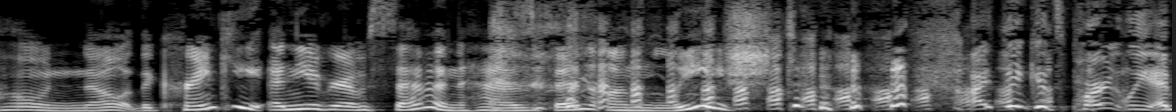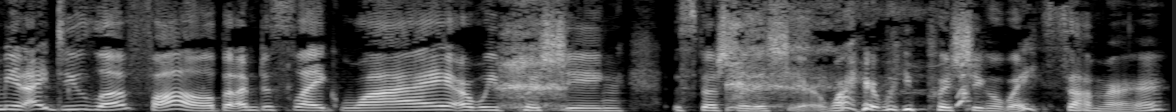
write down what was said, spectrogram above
Oh no, the cranky Enneagram 7 has been unleashed. I think it's partly, I mean, I do love fall, but I'm just like, why are we pushing, especially this year, why are we pushing away summer?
